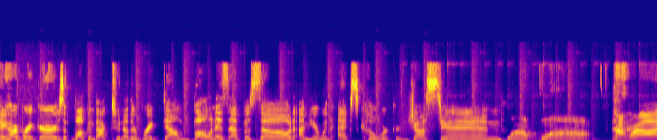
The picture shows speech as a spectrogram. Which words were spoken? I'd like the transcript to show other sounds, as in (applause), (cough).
Hey, Heartbreakers. Welcome back to another breakdown bonus episode. I'm here with ex coworker Justin. Wah, wah.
